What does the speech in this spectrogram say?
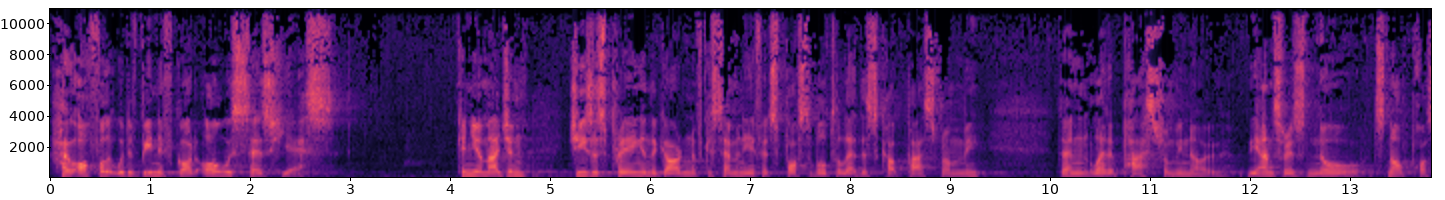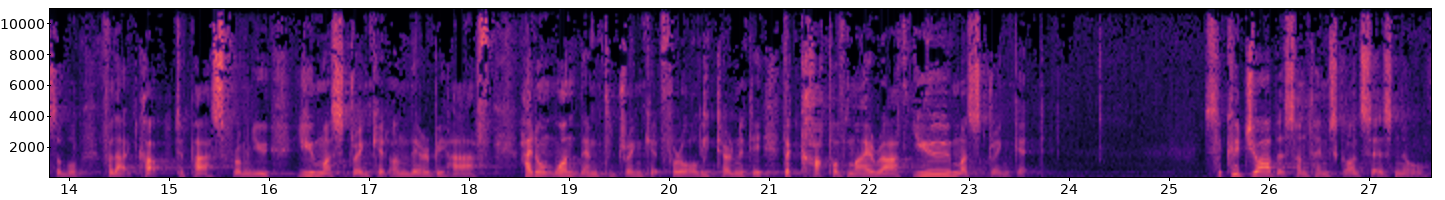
How awful it would have been if God always says yes. Can you imagine Jesus praying in the Garden of Gethsemane, if it's possible to let this cup pass from me? Then let it pass from me now. The answer is no, it's not possible for that cup to pass from you. You must drink it on their behalf. I don't want them to drink it for all eternity, the cup of my wrath. You must drink it. It's a good job that sometimes God says no.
